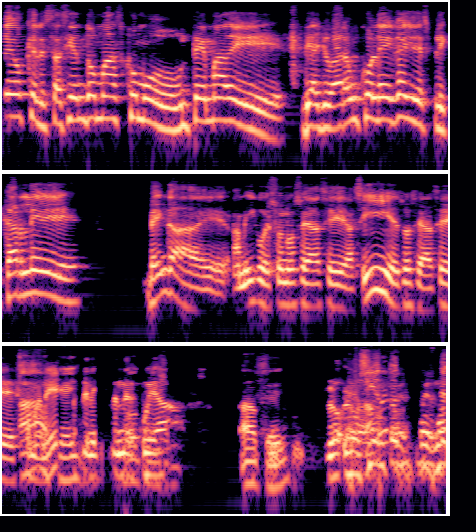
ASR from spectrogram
creo que le está haciendo más como un tema de, de ayudar a un colega y de explicarle, venga, eh, amigo, eso no se hace así, eso se hace de esta Ah, manera, tenés que tener cuidado. Ah. Lo, lo Ah, siento. pues no,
